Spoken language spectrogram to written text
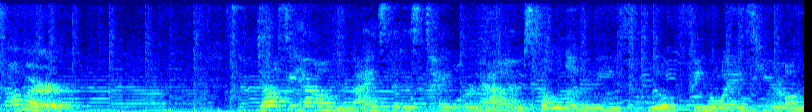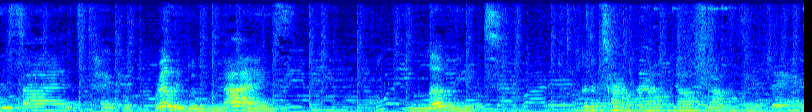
summer. Y'all see how nice that is tapered now? I am so loving these little finger waves here on this side. It's tapered really, really nice. Love it. I'm gonna turn around for y'all so y'all can see the back.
